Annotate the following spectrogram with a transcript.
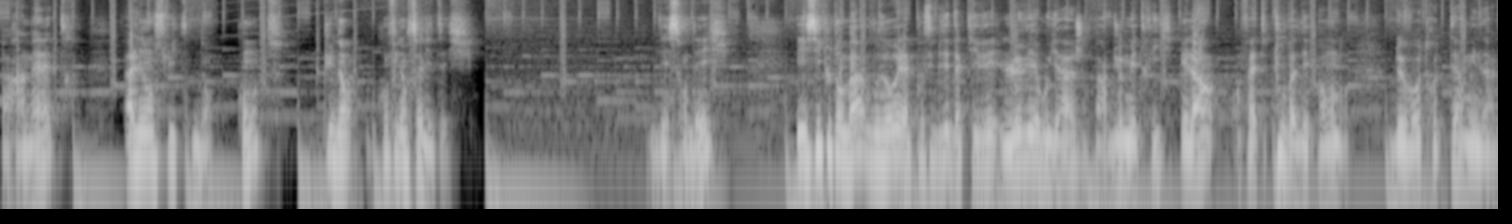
Paramètres, allez ensuite dans Compte, puis dans Confidentialité. Descendez, et ici tout en bas, vous aurez la possibilité d'activer le verrouillage par biométrie, et là, en fait, tout va dépendre de votre terminal.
